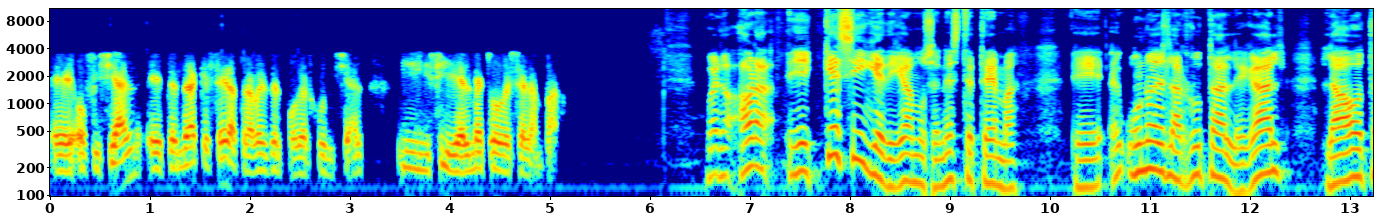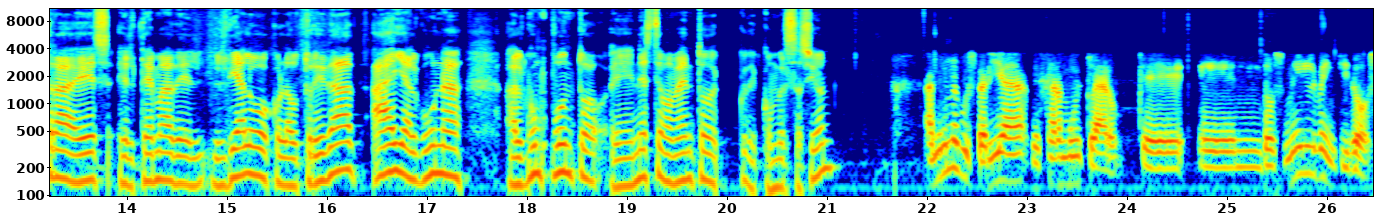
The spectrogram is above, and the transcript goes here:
eh, oficial, eh, tendrá que ser a través del Poder Judicial y sí, el método es el amparo. Bueno, ahora, ¿y ¿qué sigue, digamos, en este tema? Eh, uno es la ruta legal, la otra es el tema del diálogo con la autoridad. ¿Hay alguna algún punto en este momento de, conversación? A mí me gustaría dejar muy claro que en 2022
